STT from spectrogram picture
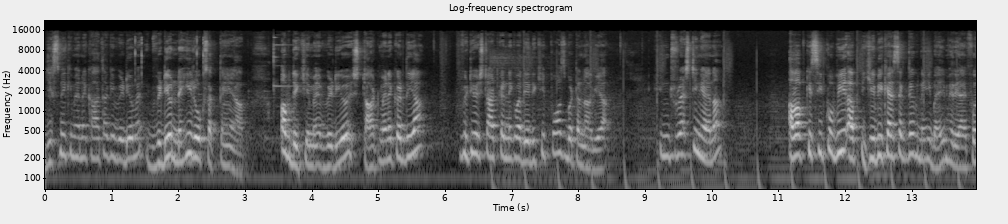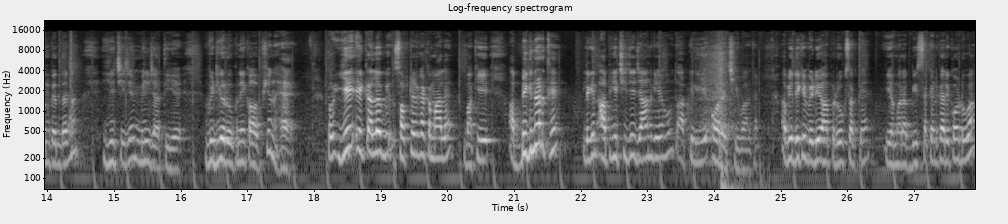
जिसमें कि मैंने कहा था कि वीडियो में वीडियो नहीं रोक सकते हैं आप। अब देखिए मैं वीडियो स्टार्ट मैंने कर दिया। वीडियो स्टार्ट करने के बाद ये देखिए पॉज बटन आ गया। इंटरेस्टिंग है ना? अब आप किसी को भी, आप ये भी कह सकते हो नहीं भाई, मेरे आईफोन के अंदर ना ये चीज़ें मिल जाती है। वीडियो रोकने का ऑप्शन है। तो ये एक अलग सॉफ्टवेयर का कमाल है। बाकी आप बिगनर थे, लेकिन आप ये चीज़ें जान गए हो तो आपके लिए और अच्छी बात है। अब ये देखिए वीडियो यहाँ पर रोक सकते हैं। ये हमारा 20 सेकंड का रिकॉर्ड हुआ।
